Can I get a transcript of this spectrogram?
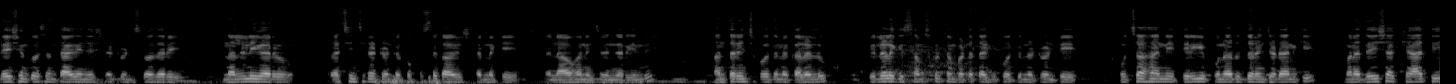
దేశం కోసం త్యాగం చేసినటువంటి సోదరి నళిని గారు రచించినటువంటి ఒక పుస్తక ఆవిష్కరణకి నన్ను ఆహ్వానించడం జరిగింది. అంతరించిపోతున్న కళలు పిల్లలకి సంస్కృతం పట్ల తగ్గిపోతున్నటువంటి ఉత్సాహాన్ని తిరిగి పునరుద్ధరించడానికి మన దేశ ఖ్యాతి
